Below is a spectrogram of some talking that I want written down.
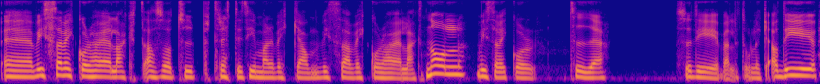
Eh, vissa veckor har jag lagt alltså, typ 30 timmar i veckan. Vissa veckor har jag lagt noll, vissa veckor 10. Så det är väldigt olika. Ja, det, är,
